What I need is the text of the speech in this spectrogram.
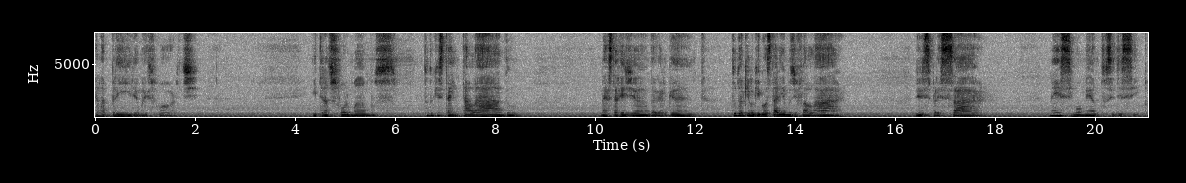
ela brilha mais forte. E transformamos tudo que está entalado nesta região da garganta, tudo aquilo que gostaríamos de falar, de expressar, nesse momento se dissipa,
